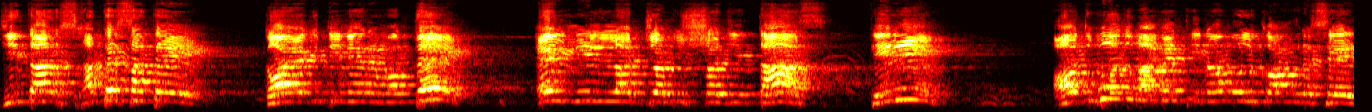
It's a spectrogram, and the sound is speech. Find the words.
জিতার সাথে সাথে কয়েকদিনের মধ্যে এই নির্লজ্জ বিশ্বজিৎ দাস তিনি অদ্ভুত ভাবে তৃণমূল কংগ্রেসের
